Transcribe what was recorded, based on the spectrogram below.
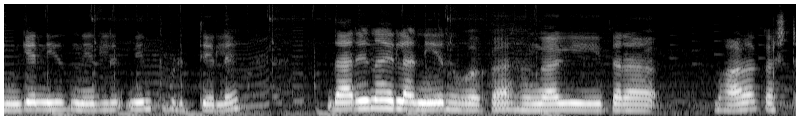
ಹೀಗೆ ನೀರು ನಿಲ್ಲಿ ನಿಂತು ಬಿಡುತ್ತೆ ಇಲ್ಲಿ. ದಾರಿನ ಇಲ್ಲ ನೀರು ಹೋಗೋಕೆ ಹಾಗಾಗಿ ಈ ಥರ ಭಾಳ ಕಷ್ಟ.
